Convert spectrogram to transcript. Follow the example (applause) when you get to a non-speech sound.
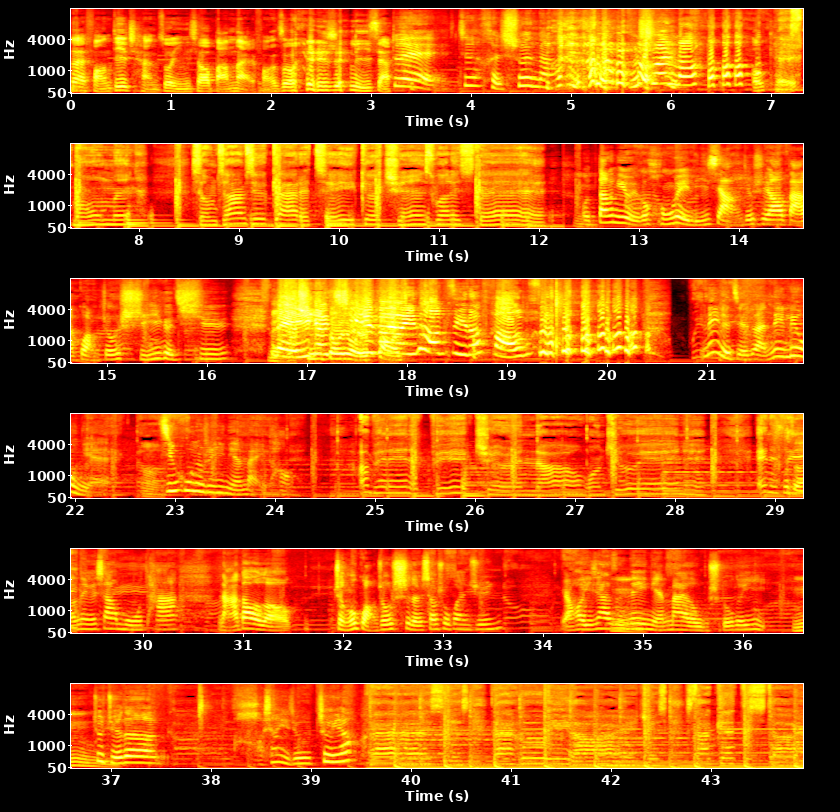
在房地产做营销，把买房作为人生理想。对，这很顺啊，(laughs) 不顺吗？OK，moment. Sometimes you gotta take a chance while it's there. 我当年有一个宏伟理想，就是要把广州十一个区，每一个区区都有一套都有一套自己的房子。(laughs) 那个阶段，那六年，嗯几乎就是一年买一套。I'm 负责的那个项目，他拿到了整个广州市的销售冠军，然后一下子那一年卖了五十多个亿，嗯，就觉得好像也就这样。passes that who we are just stuck at the start.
